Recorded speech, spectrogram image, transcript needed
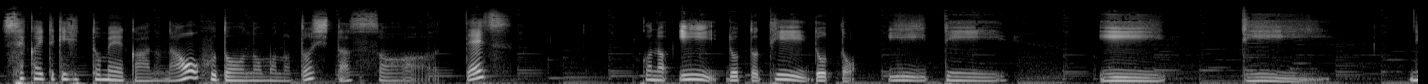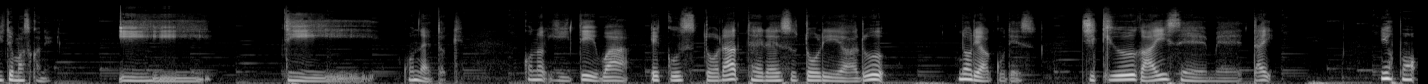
世界的ヒットメーカーの名を不動のものとしたそうです。この E.T.E.T. E.T. 似てますかね ?E, T こんなんやったっけ？この ET はエクストラテレストリアルの略です。地球外生命体。日本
